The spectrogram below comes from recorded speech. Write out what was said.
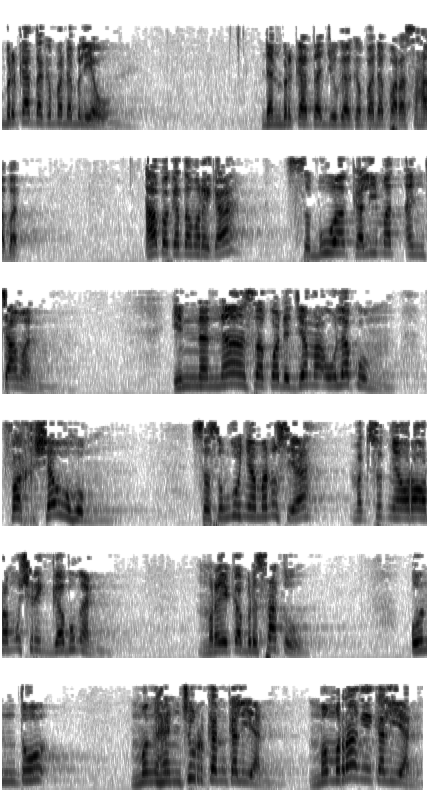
berkata kepada beliau dan berkata juga kepada para sahabat. Apa kata mereka? Sebuah kalimat ancaman. Inna nasa qad jama'u lakum fakhshawhum Sesungguhnya manusia, maksudnya orang-orang musyrik gabungan. Mereka bersatu untuk menghancurkan kalian, memerangi kalian,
